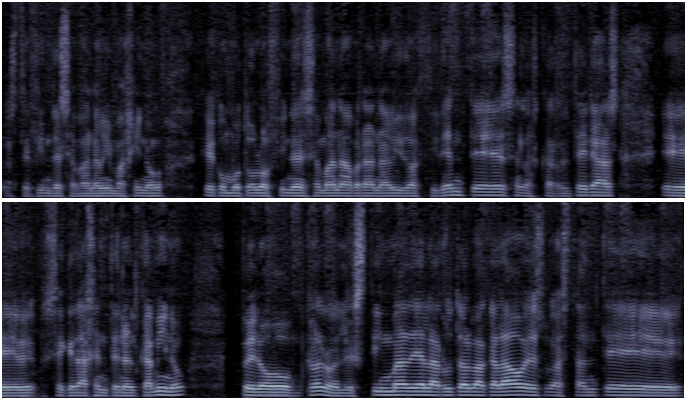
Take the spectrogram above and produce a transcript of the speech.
este fin de semana me imagino que como todos los fines de semana habrán habido accidentes en las carreteras, eh, se queda gente en el camino, pero claro, el estigma de la ruta del bacalao es bastante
